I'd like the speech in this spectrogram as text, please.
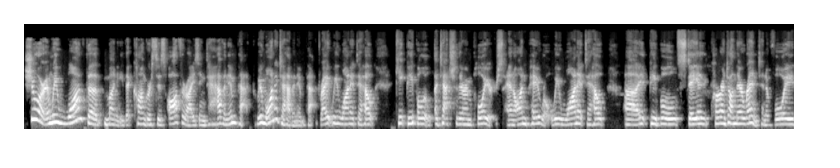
Sure. And we want the money that Congress is authorizing to have an impact. We want it to have an impact, right? We want it to help keep people attached to their employers and on payroll. We want it to help uh, people stay current on their rent and avoid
